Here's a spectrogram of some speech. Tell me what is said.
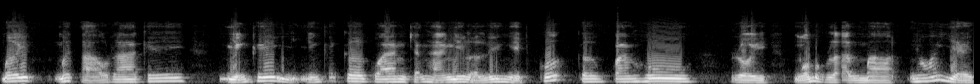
mới mới tạo ra cái những cái những cái cơ quan chẳng hạn như là Liên Hiệp Quốc, cơ quan WHO rồi mỗi một lần mà nói về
